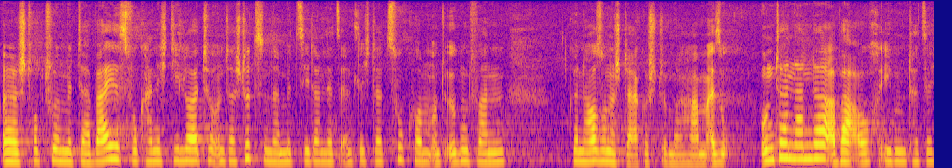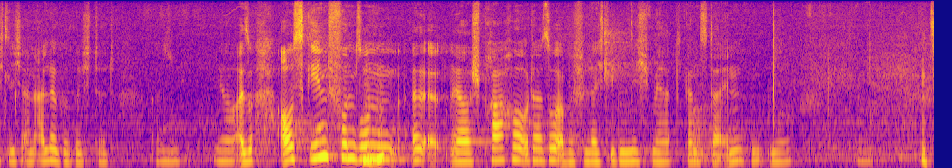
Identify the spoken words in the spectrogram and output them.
äh, Strukturen mit dabei ist, wo kann ich die Leute unterstützen, damit sie dann letztendlich dazukommen und irgendwann genauso eine starke Stimme haben. Also untereinander, aber auch eben tatsächlich an alle gerichtet. Also, ja, also ausgehend von so einer mhm. äh, ja, Sprache oder so, aber vielleicht eben nicht mehr ganz da enden nur. Als,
